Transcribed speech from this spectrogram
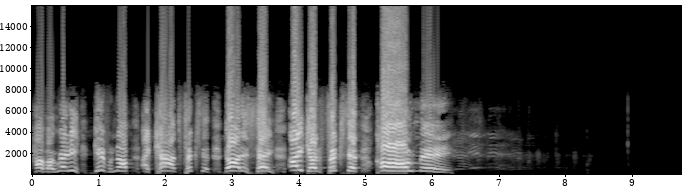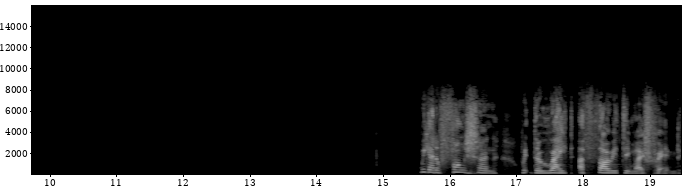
have already given up. I can't fix it. God is saying, I can fix it. Call me. We got to function with the right authority, my friend.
